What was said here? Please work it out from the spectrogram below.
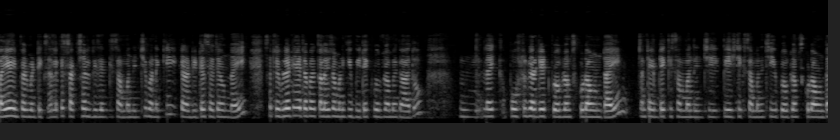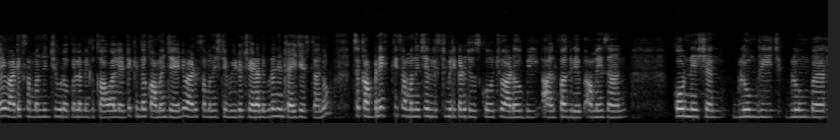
బయో ఇన్ఫర్మేటిక్స్ అలాగే స్ట్రక్చరల్ డిజైన్కి సంబంధించి మనకి ఇక్కడ డీటెయిల్స్ అయితే ఉన్నాయి. సో ట్రిపుల్ ఐటీ హైదరాబాద్ కాలేజ్లో మనకి బీటెక్ ప్రోగ్రామే కాదు. లైక్ పోస్ట్ గ్రాడ్యుయేట్ ప్రోగ్రామ్స్ కూడా ఉంటాయి. అంటే ఎంటెక్కి సంబంధించి పిహెచ్డికి సంబంధించి ఈ ప్రోగ్రామ్స్ కూడా ఉంటాయి. వాటికి సంబంధించి కూడా ఒకవేళ మీకు కావాలి అంటే కింద కామెంట్ చేయండి. వాటికి సంబంధించిన వీడియో చేయడానికి కూడా నేను ట్రై చేస్తాను. సో కంపెనీస్కి సంబంధించిన లిస్ట్ మీరు ఇక్కడ చూసుకోవచ్చు. Adobe AlphaGrep Amazon Codenation Bloomreach Bloomberg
